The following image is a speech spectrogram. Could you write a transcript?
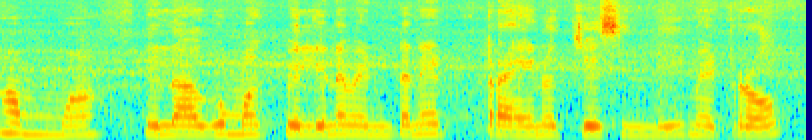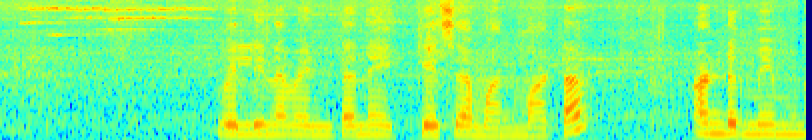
అమ్మ ఎలాగో మాకు వెళ్ళిన వెంటనే ట్రైన్ వచ్చేసింది మెట్రో. వెళ్ళిన వెంటనే ఎక్కేసామన్నమాట. అండ్ మేము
